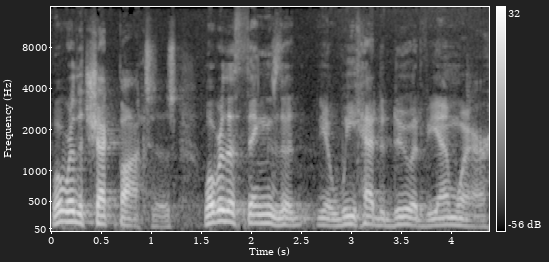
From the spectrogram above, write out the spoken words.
what were the check boxes? What were the things that you know, we had to do at VMware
